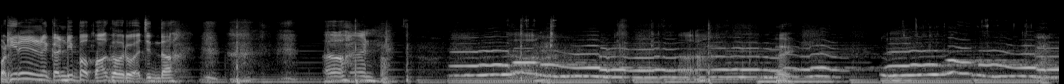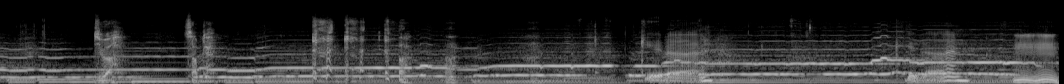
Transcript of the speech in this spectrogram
கிரண் என்ன கண்டிப்பா பார்க்க வருவா ஜிந்தா. ஏய் ஜீவா சாப்பிட்ட கிரண் கிரண் ம் ம்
